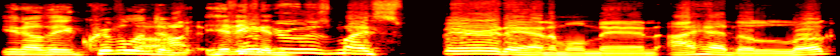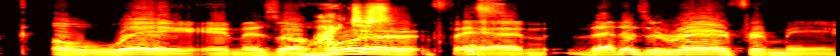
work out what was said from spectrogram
you know, the equivalent of Uh, hitting kangaroo is my spirit animal, man. I had to look away, and as a horror just- fan, that is rare for me.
